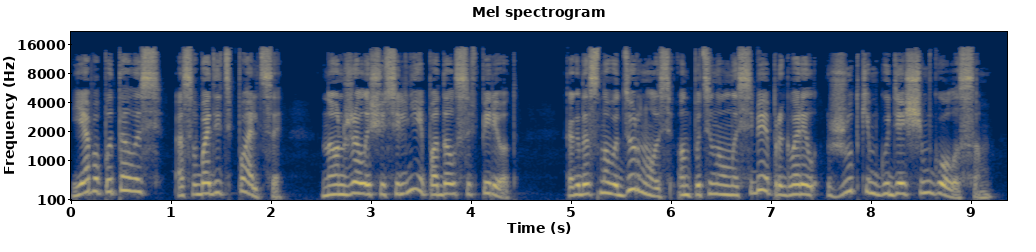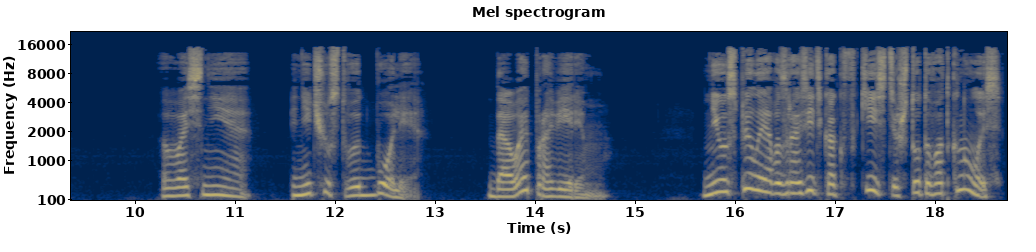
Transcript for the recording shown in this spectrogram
Я попыталась освободить пальцы, но он жал еще сильнее и подался вперед. Когда снова дернулась, он потянул на себя и проговорил жутким гудящим голосом. «Во сне не чувствуют боли. Давай проверим». Не успела я возразить, как в кисти что-то воткнулось.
